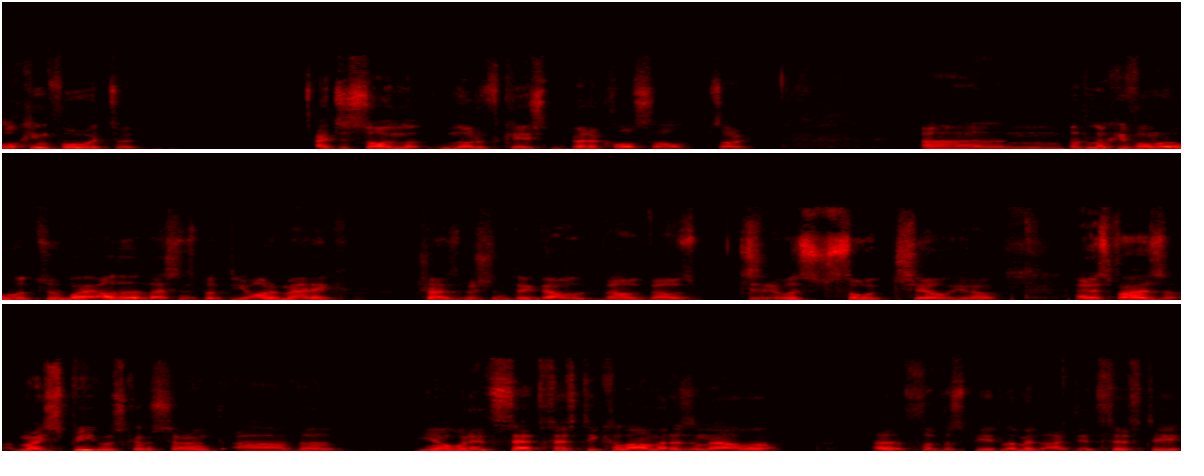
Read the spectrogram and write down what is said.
Looking forward to it. I just saw a no- notification. Better call Saul. Sorry. Um, but looking forward to my other lessons, but the automatic transmission thing that was that was, that was it was so chill, you know. And as far as my speed was concerned, uh, the you know when it said 50 kilometers an hour uh, for the speed limit, I did 50.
